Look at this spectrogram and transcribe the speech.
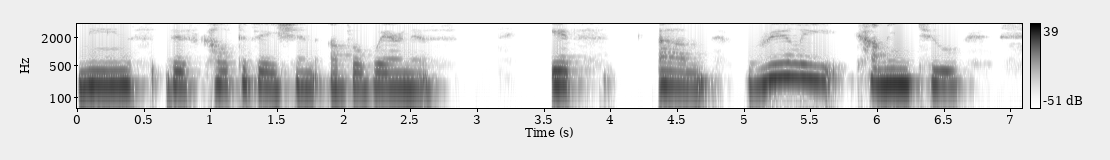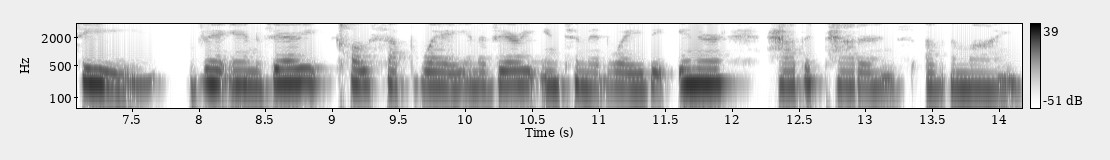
means this cultivation of awareness. It's um, really coming to see in very close up way, in a very intimate way, the inner habit patterns of the mind,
